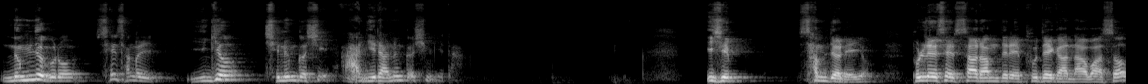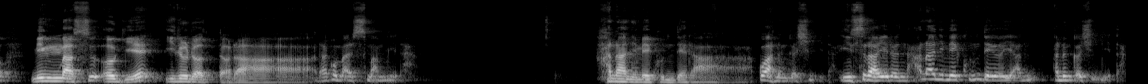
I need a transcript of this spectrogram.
능력으로 세상을 이겨지는 것이 아니라는 것입니다. 23절에요. 블레셋 사람들의 부대가 나와서 믹마스 어기에 이르렀더라 라고 말씀합니다. 하나님의 군대라고 하는 것입니다. 이스라엘은 하나님의 군대여야 하는 것입니다.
